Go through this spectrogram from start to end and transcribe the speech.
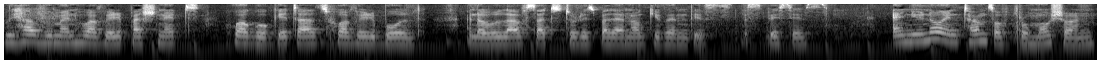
we have women who are very passionate, who are go-getters, who are very bold, and I will love such stories, but they're not given these spaces. And you know, in terms of promotion,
